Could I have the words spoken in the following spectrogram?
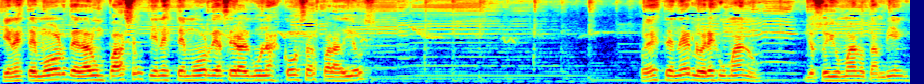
¿Tienes temor de dar un paso? ¿Tienes temor de hacer algunas cosas para Dios? Puedes tenerlo, eres humano. Yo soy humano también.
